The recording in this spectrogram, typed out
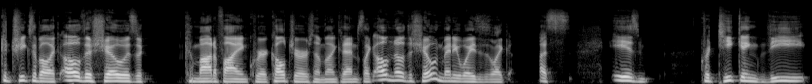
critiques about like oh the show is a commodifying queer culture or something like that. And it's like oh no the show in many ways is like a, s- is critiquing the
